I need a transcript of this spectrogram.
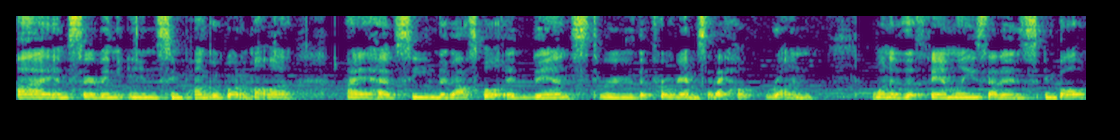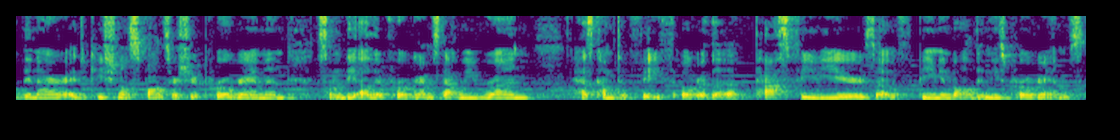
I am serving in Sumpango, Guatemala. I have seen the gospel advance through the programs that I help run. One of the families that is involved in our educational sponsorship program and some of the other programs that we run has come to faith over the past few years of being involved in these programs.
